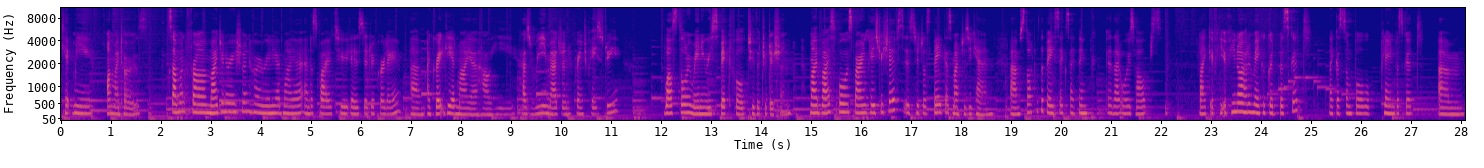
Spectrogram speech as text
kept me on my toes. Someone from my generation who I really admire and aspire to is Cedric Grolet. Um, I greatly admire how he has reimagined French pastry while still remaining respectful to the tradition. My advice for aspiring pastry chefs is to just bake as much as you can. Um, start with the basics, I think that always helps. Like if you, if you know how to make a good biscuit, like a simple plain biscuit, um,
